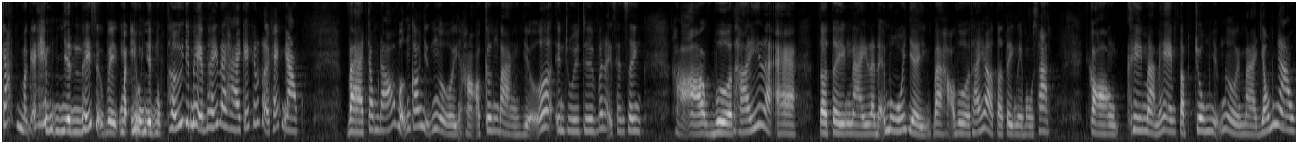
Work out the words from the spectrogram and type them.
cách mà các em nhìn thấy sự việc, mặc dù nhìn một thứ chứ mấy em thấy ra hai cái rất là khác nhau. Và trong đó vẫn có những người họ cân bằng giữa intuitive với lại sensing. Họ vừa thấy là à tờ tiền này là để mua cái gì, và họ vừa thấy là tờ tiền này màu xanh còn khi mà mấy em tập trung những người mà giống nhau,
